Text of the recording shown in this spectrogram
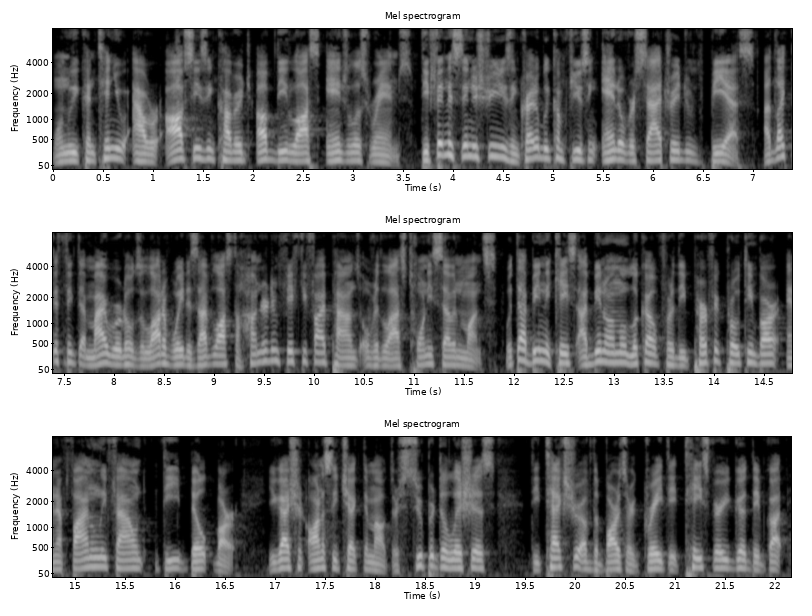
when we continue our offseason coverage of the Los Angeles Rams. The fitness industry is incredibly confusing and oversaturated with BS. I'd like to think that my word holds a lot of weight as I've lost 155 pounds over the last 27 months. With that being the case, I've been on the lookout for the perfect protein bar and have finally found the Built Bar. You guys should honestly check them out. They're super delicious. The texture of the bars are great. They taste very good. They've got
